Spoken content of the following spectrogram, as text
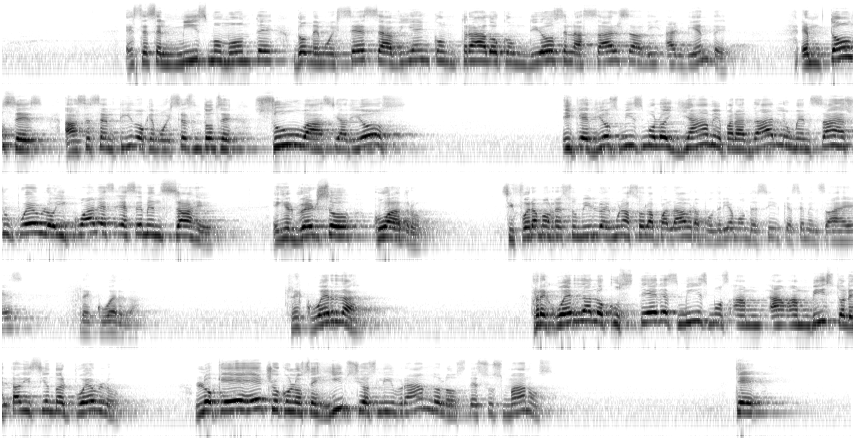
Este es el mismo monte donde Moisés se había encontrado con Dios en la salsa ardiente. Entonces hace sentido que Moisés entonces suba hacia Dios y que Dios mismo lo llame para darle un mensaje a su pueblo. ¿Y cuál es ese mensaje? En el verso 4, si fuéramos a resumirlo en una sola palabra, podríamos decir que ese mensaje es recuerda. Recuerda. Recuerda lo que ustedes mismos han, visto, le está diciendo al pueblo. Lo que he hecho con los egipcios librándolos de sus manos. Que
